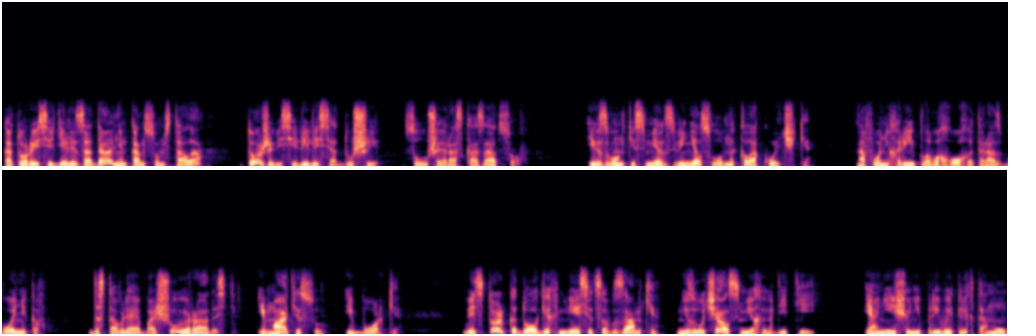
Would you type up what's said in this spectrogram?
которые сидели за дальним концом стола, тоже веселились от души, слушая рассказы отцов. Их звонкий смех звенел, словно колокольчики на фоне хриплого хохота разбойников, доставляя большую радость и Матису, и Борке. Ведь столько долгих месяцев в замке не звучал смех их детей, и они еще не привыкли к тому,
